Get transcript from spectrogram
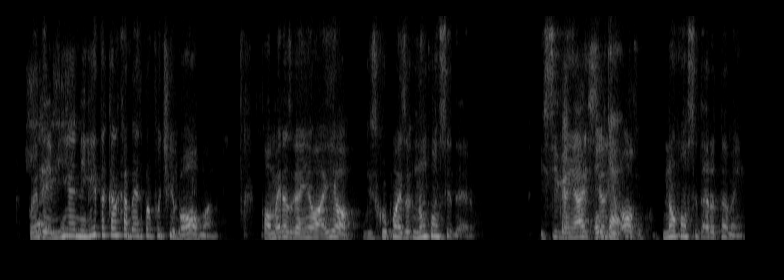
Pandemia, ninguém tá com a cabeça para futebol, mano. Palmeiras ganhou aí, ó. Desculpa, mas eu não considero. E se ganhar esse ano de novo, não considero também.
